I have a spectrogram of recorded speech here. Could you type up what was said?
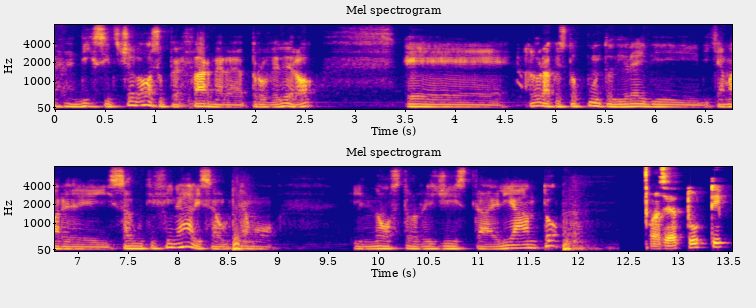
Dixit ce l'ho, Super Farmer provvederò. E allora a questo punto direi di, di chiamare i saluti finali. Salutiamo il nostro regista Elianto. Buonasera a tutti.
